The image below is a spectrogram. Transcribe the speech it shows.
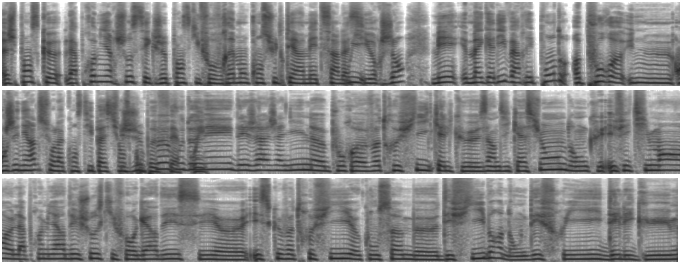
Euh, Je pense que la première chose, c'est que je pense qu'il faut vraiment consulter un médecin, là, Oui. c'est urgent. Mais Magali va répondre pour euh, une, en général sur la constipation, Je peut, peux faire. vous Oui. donner déjà, Janine, pour euh, votre fille, quelques indications. Donc, effectivement, euh, la première des choses qu'il faut regarder, c'est euh, est-ce que votre fille euh, consomme euh, des fibres, donc des fruits, des légumes,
